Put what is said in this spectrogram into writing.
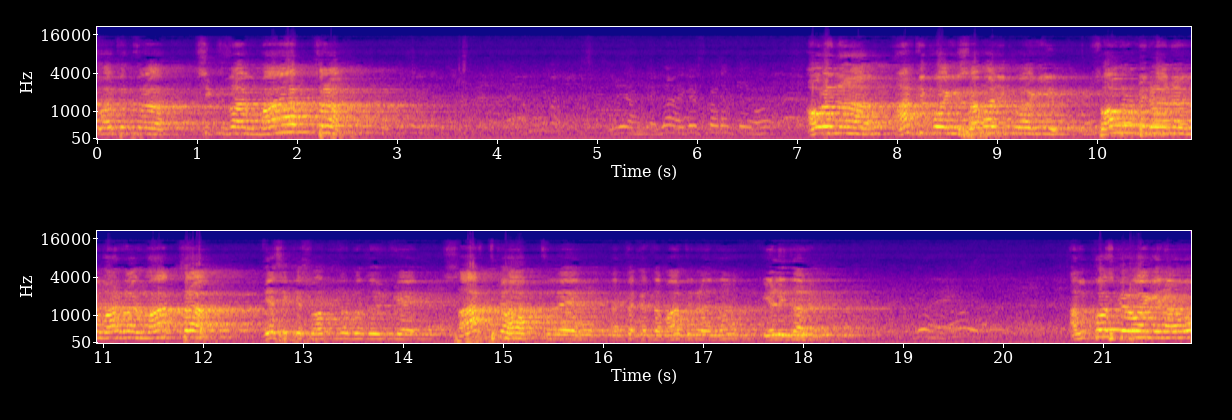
ಸ್ವಾತಂತ್ರ್ಯ ಸಿಕ್ಕಿದಾಗ ಮಾತ್ರ ಅವರನ್ನ ಆರ್ಥಿಕವಾಗಿ, ಸಾಮಾಜಿಕವಾಗಿ ಸ್ವಾವಲಂಬಿಗಳನ್ನಾಗಿ ಮಾಡಿದಾಗ ಮಾತ್ರ ದೇಶಕ್ಕೆ ಸ್ವಾತಂತ್ರ್ಯ ಬಂದೋದಕ್ಕೆ ಸಾರ್ಥಕ ಆಗ್ತದೆ ಅಂತಕ್ಕಂಥ ಮಾತುಗಳನ್ನು ಹೇಳಿದ್ದಾರೆ. ಅದಕ್ಕೋಸ್ಕರವಾಗಿ ನಾವು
